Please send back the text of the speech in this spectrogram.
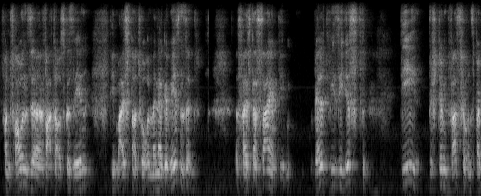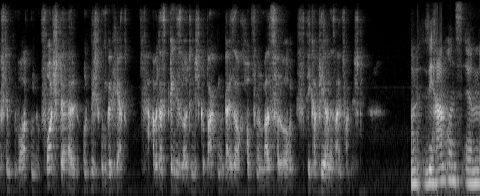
von Frauenwarte aus gesehen die meisten Autoren Männer gewesen sind. Das heißt, das Sein, die Welt, wie sie ist, die bestimmt, was wir uns bei bestimmten Worten vorstellen und nicht umgekehrt. Aber das kriegen diese Leute nicht gebacken und da ist auch Hopfen und Malz verloren. Die kapieren es einfach nicht. Sie haben uns im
